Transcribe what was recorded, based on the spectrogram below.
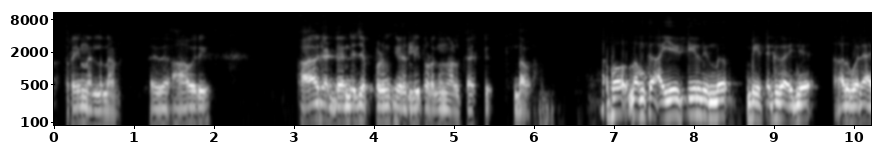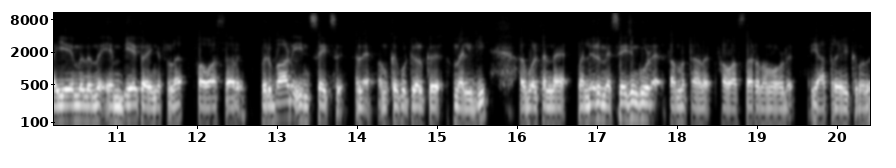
അത്രയും നല്ലതാണ്. അതായത് ആ ഒരു ആ ഒരു അഡ്വാന്റേജ് എപ്പോഴും ഏർലി തുടങ്ങുന്ന ആൾക്കാർക്ക് ഉണ്ടാവും. അപ്പോൾ നമുക്ക് ഐ ഐ ടിയിൽ നിന്ന് ബി ടെക് കഴിഞ്ഞ് അതുപോലെ ഐ എമ്മിൽ നിന്ന് എം ബി എ കഴിഞ്ഞിട്ടുള്ള ഫവാസ് സാറ് ഒരുപാട് ഇൻസൈറ്റ്സ് അല്ലേ നമുക്ക് കുട്ടികൾക്ക് നൽകി. അതുപോലെ തന്നെ നല്ലൊരു മെസ്സേജും കൂടെ തന്നിട്ടാണ് ഫവാസ് സാർ നമ്മളോട് യാത്ര കഴിക്കുന്നത്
